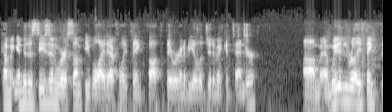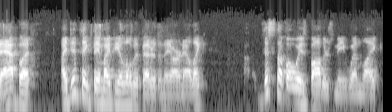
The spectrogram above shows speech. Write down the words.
coming into the season, where some people I definitely think thought that they were going to be a legitimate contender. Um, and we didn't really think that, but I did think they might be a little bit better than they are now. Like this stuff always bothers me when like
